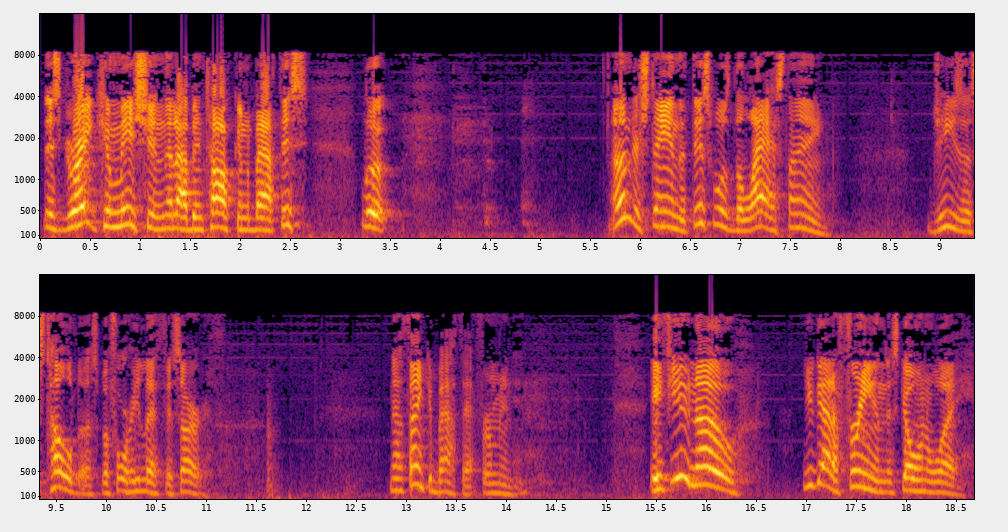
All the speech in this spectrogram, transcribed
this great commission that I've been talking about, this, look, understand that this was the last thing Jesus told us before he left this earth. Now think about that for a minute. If you know you got a friend that's going away,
